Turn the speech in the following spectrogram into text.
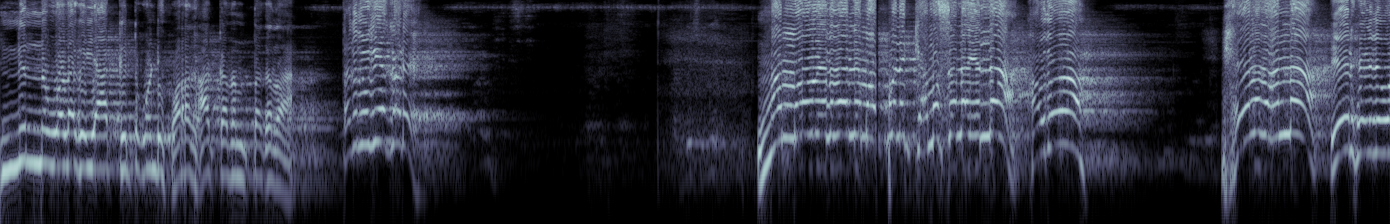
ನಿನ್ನ ಒಳಗೆ ಯಾಕೆ ಇಟ್ಕೊಂಡು ಹೊರಗೆ ಹಾಕದಂತ ತಗದ? ತೆಗೆದು ಹೋಗಿ ಕಡೆ. ನಮ್ಮ ನಿಮ್ಮ ಅಪ್ಪನ ಕೆಲಸನೇ ಇಲ್ಲ. ಹೌದಾ? ಹೇಳದ ಅನ್ನ ಏನ್ ಹೇಳಿದವ?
